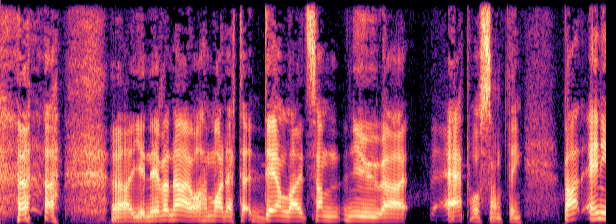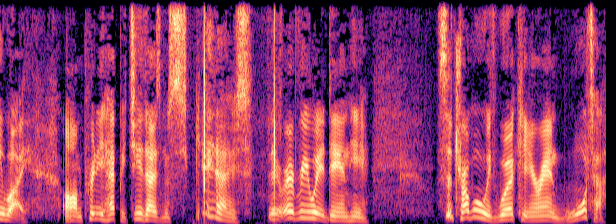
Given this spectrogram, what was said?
uh, you never know. I might have to download some new uh, app or something. But anyway, I'm pretty happy. Gee, those mosquitoes, they're everywhere down here. It's the trouble with working around water.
